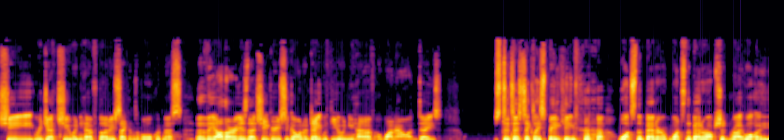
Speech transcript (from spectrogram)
she rejects you when you have 30 seconds of awkwardness. The other is that she agrees to go on a date with you and you have a one hour date. Statistically speaking, what's the better what's the better option, right? Well,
